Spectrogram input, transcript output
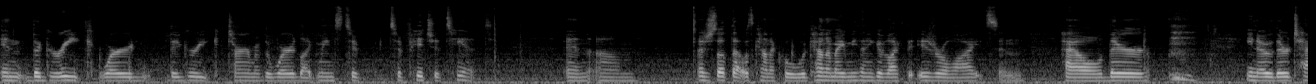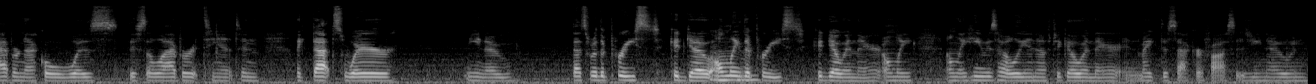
in the Greek word, the Greek term of the word like means to to pitch a tent. And um, I just thought that was kind of cool. It kind of made me think of like the Israelites and how their, you know, their tabernacle was this elaborate tent, and like that's where, you know, that's where the priest could go. Only the priest could go in there. Only only he was holy enough to go in there and make the sacrifices, you know, and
